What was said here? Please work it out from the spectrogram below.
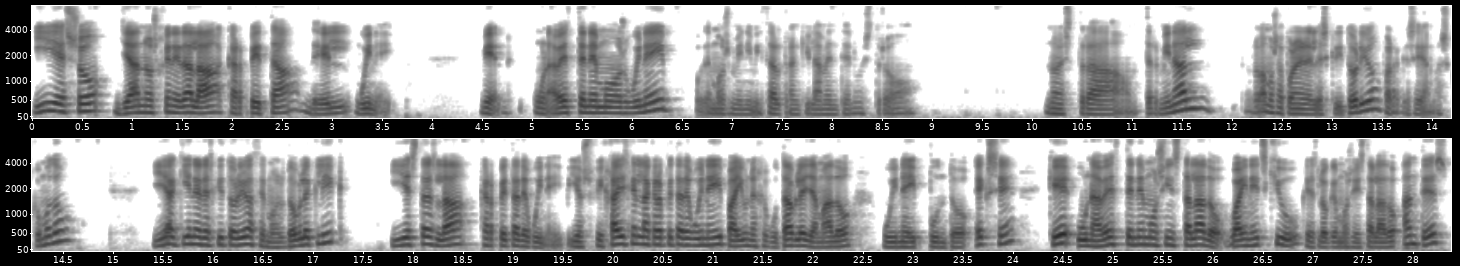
y eso ya nos genera la carpeta del WinApe. Bien, una vez tenemos WinApe podemos minimizar tranquilamente nuestro, nuestra terminal. Lo vamos a poner en el escritorio para que sea más cómodo. Y aquí en el escritorio hacemos doble clic y esta es la carpeta de WinApe. Y os fijáis que en la carpeta de WinApe hay un ejecutable llamado winape.exe que una vez tenemos instalado WineHQ, que es lo que hemos instalado antes,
